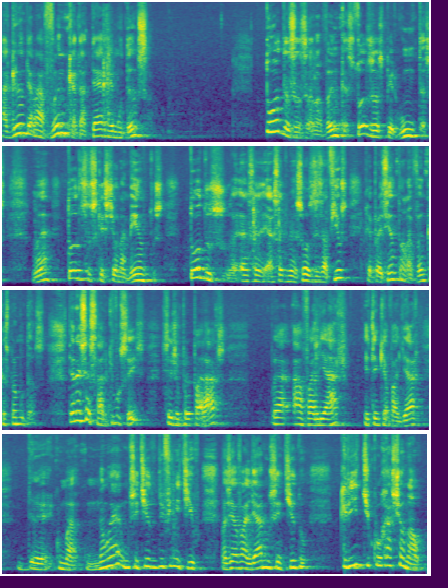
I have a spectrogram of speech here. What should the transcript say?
a grande alavanca da Terra é mudança? Todas as alavancas, todas as perguntas, não é, todos os questionamentos, todos essa, essa dimensão, os desafios representam alavancas para mudança. Então é necessário que vocês sejam preparados para avaliar, e tem que avaliar de, com uma, não é um sentido definitivo, mas é avaliar no sentido crítico racional.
